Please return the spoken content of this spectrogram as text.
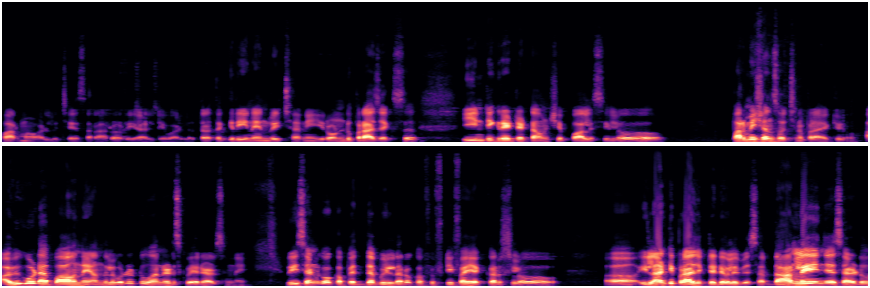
ఫార్మా వాళ్ళు చేశారు ఆరో రియాలిటీ వాళ్ళు. తర్వాత గ్రీన్ ఎన్రిచ్ అని ఈ రెండు ప్రాజెక్ట్స్ ఈ ఇంటిగ్రేటెడ్ టౌన్షిప్ పాలసీలో పర్మిషన్స్ వచ్చిన ప్రాజెక్టులు. అవి కూడా బాగున్నాయి. అందులో కూడా టూ హండ్రెడ్ స్క్వేర్ యార్డ్స్ ఉన్నాయి. రీసెంట్గా ఒక పెద్ద బిల్డర్ ఒక ఫిఫ్టీ ఫైవ్ ఎక్కర్స్లో ఇలాంటి ప్రాజెక్టే డెవలప్ చేశారు. దానిలో ఏం చేశాడు?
